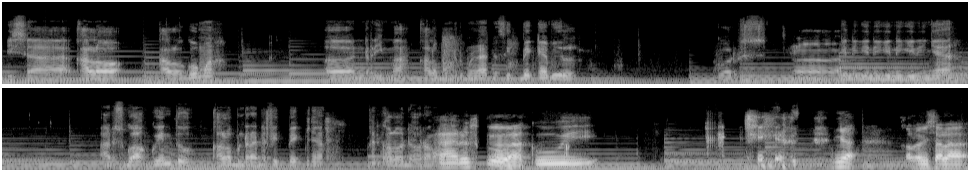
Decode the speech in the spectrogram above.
bisa kalau kalau gue mah eh, nerima kalau bener-bener ada feedbacknya Bil. Gue harus gini gini gini gininya harus gue akuin tuh kalau bener ada feedbacknya kan kalau ada orang Harus gua akui. Enggak. Kalau misalnya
